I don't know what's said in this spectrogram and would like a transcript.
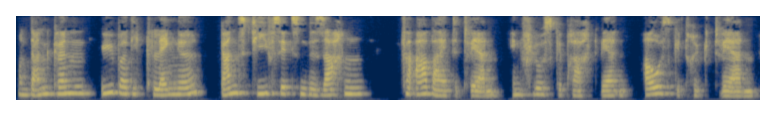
und dann können über die Klänge ganz tief sitzende Sachen verarbeitet werden, in Fluss gebracht werden, ausgedrückt werden.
